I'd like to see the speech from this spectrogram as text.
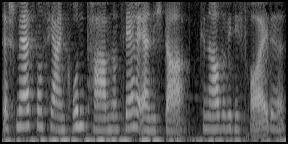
Der Schmerz muss ja einen Grund haben, sonst wäre er nicht da. Genauso wie die Freude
